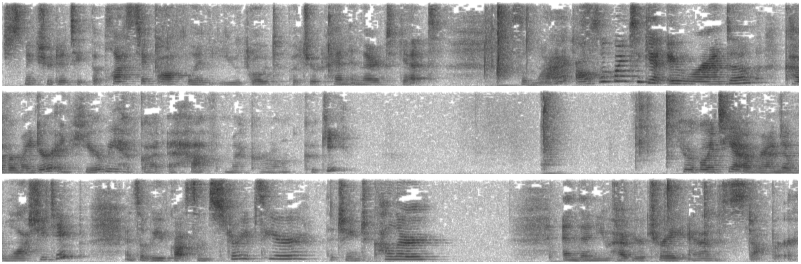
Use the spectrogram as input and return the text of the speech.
Just make sure to take the plastic off when you go to put your pen in there to get some wax. Also going to get a random cover minder and here we have got a half macaron cookie. You're going to get a random washi tape. And so we've got some stripes here that change color. And then you have your tray and stopper.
